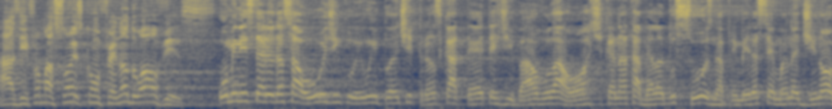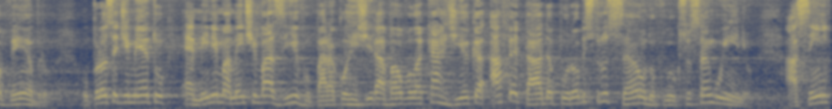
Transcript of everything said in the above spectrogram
As informações com Fernando Alves. O Ministério da Saúde incluiu o implante transcatéter de válvula órtica na tabela do SUS na primeira semana de novembro. O procedimento é minimamente invasivo para corrigir a válvula cardíaca afetada por obstrução do fluxo sanguíneo. Assim,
